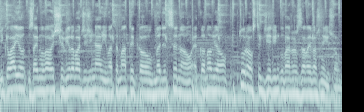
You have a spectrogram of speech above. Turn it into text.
Mikołaju, zajmowałeś się wieloma dziedzinami, matematyką, medycyną, ekonomią. Którą z tych dziedzin uważasz za najważniejszą?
